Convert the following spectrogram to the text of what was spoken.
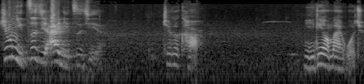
只有你自己爱你自己。这个坎儿，你一定要迈过去。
